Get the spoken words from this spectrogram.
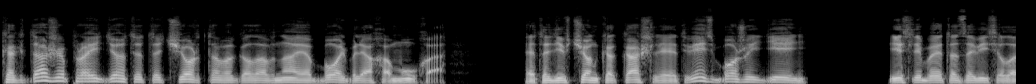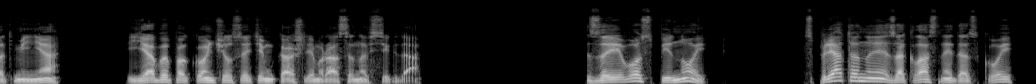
когда же пройдет эта чертова головная боль, бляха-муха? Эта девчонка кашляет весь божий день. Если бы это зависело от меня, я бы покончил с этим кашлем раз и навсегда. За его спиной, спрятанные за классной доской,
